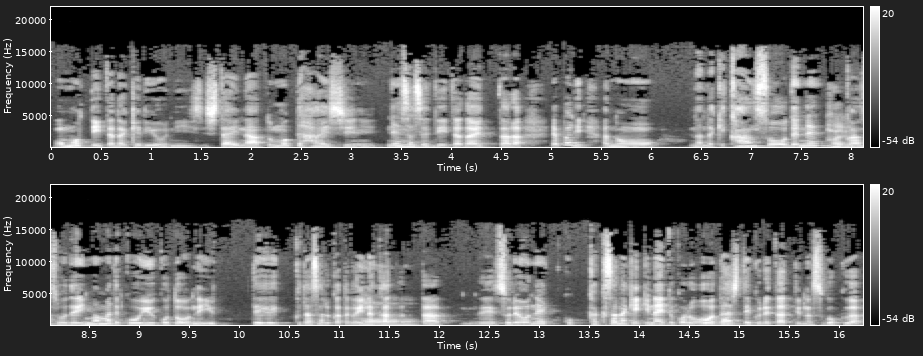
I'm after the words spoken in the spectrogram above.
思っていただけるようにしたいなと思って配信ね、うん。させていただいたら、やっぱり、あの、なんだっけ、感想でね、はい。ご感想で今までこういうことをね、言ってくださる方がいなかった。で、それをね、こう隠さなきゃいけないところを出してくれたっていうのはすごくあ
